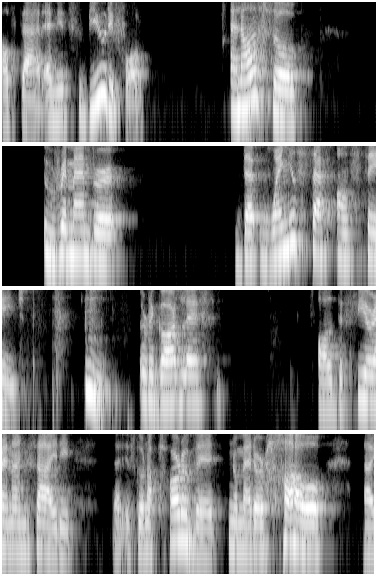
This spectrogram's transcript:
of that and it's beautiful. And also remember that when you step on stage regardless all the fear and anxiety that is going to part of it no matter how uh,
